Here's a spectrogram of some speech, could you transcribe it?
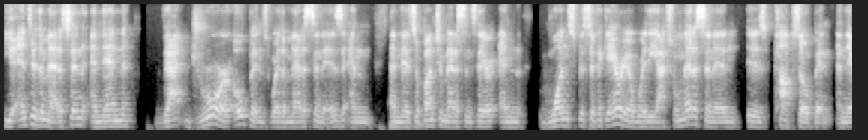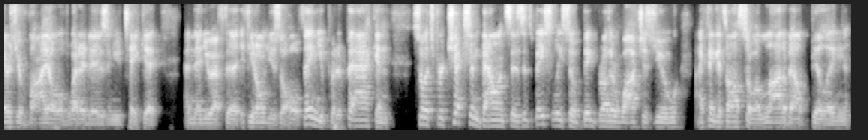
you enter the medicine and then that drawer opens where the medicine is and and there's a bunch of medicines there and one specific area where the actual medicine in is pops open and there's your vial of what it is and you take it. And then you have to if you don't use the whole thing you put it back and so it's for checks and balances. It's basically so big brother watches you. I think it's also a lot about billing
